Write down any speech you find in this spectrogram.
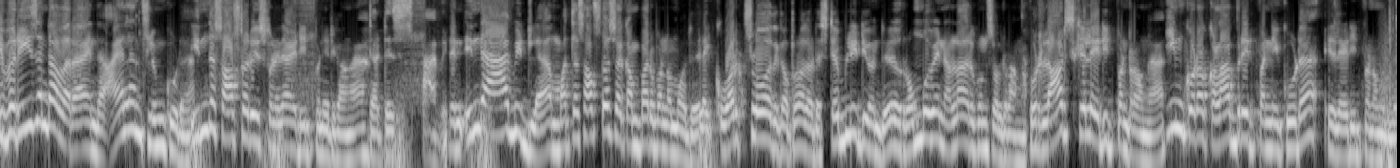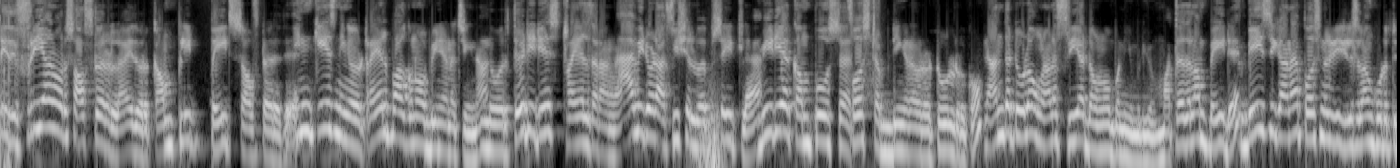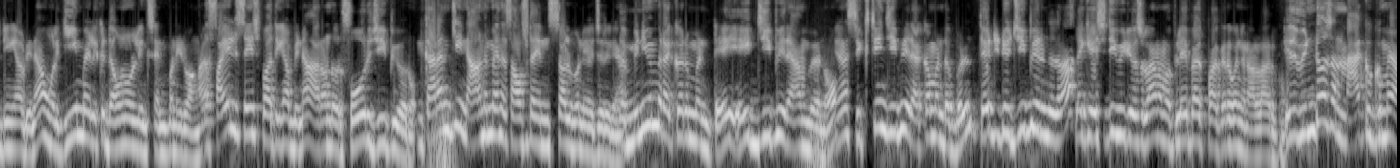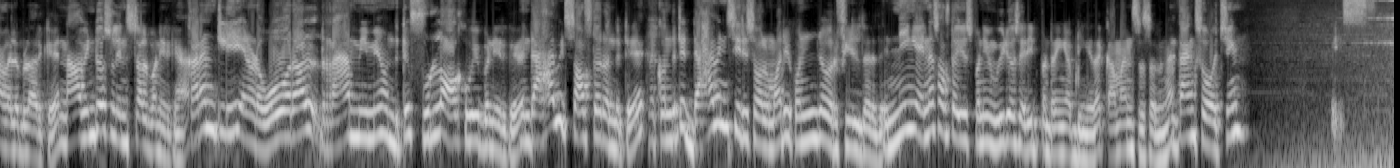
இப்போ ரீசெண்டா வர இந்த ஐலாண்ட் ஃபிலிம் கூட இந்த சாஃப்ட்வேர் யூஸ் பண்ணி தான் எடிட் பண்ணிருக்காங்க. தட் இஸ் ஹேபிட் இந்த ஹேபிட்ல மத்த சாஃப்ட்வேர்ஸை கம்பேர் பண்ணும்போது லைக் ஒர்க் ஃப்ளோ அதுக்கப்புறம் அதோட ஸ்டெபிலிட்டி வந்து ரொம்பவே நல்லா இருக்கும்னு சொல்றாங்க. ஒரு லார்ஜ் ஸ்கேல் எடிட் பண்றவங்க டீம் கூட கொலாபரேட் பண்ணி கூட இதுல எடிட் பண்ண முடியும். இது ஃப்ரீயான ஒரு சாஃப்ட்வேர் இல்ல இது ஒரு கம்ப்ளீட் பெய்ட் சாஃப்ட்வேர் இது. இன் கேஸ் நீங்க ஒரு ட்ரையல் பார்க்கணும் அப்படின்னு நினைச்சீங்கன்னா ஒரு தேர்ட்டி டேஸ் ட்ரையல் தராங்க. ஹேபிட்டோட அஃபிஷியல் வெப்சைட்ல மீடியா கம்போசர் ஃபர்ஸ்ட் அப்படிங்கிற ஒரு டூல் இருக்கும். அந்த டூல உங்களால ஃப்ரீயா டவுன்லோட் பண்ணிக்க முடியும். மத்ததெல்லாம் பெய்டு பேசிக்கான பர்சனல் டீடைல்ஸ் எல்லாம் கொடுத்துட்டீங்க அப்படின்னா உங்களுக்கு இமெயிலுக்கு டவுன்லோட் லிங்க் சென்ட் பண்ணிடுவாங்க. ஃபைல் சைஸ் பாத்தீங்க அப்படின்னா அரௌண்ட் ஒரு ஃபோர் ஜிபி வரும். கரண்ட்லி நானுமே அந்த சாஃப்ட்வேர் இன்ஸ்டால் பண்ணி வச்சிருக்கேன். Minimum requirement eight GB RAM வேணும். ஏன்னா sixteen GB recommendable thirty two GB இருந்ததுன்னா லைக் ஹெச்டி வீடியோஸ் எல்லாம் நம்ம பிளே பேக் பார்க்கறது கொஞ்சம் நல்லா இருக்கும். இது விண்டோஸ் அண்ட் மேக்குக்குமே அவைலபிளா இருக்கு. நான் விண்டோஸ்ல இன்ஸ்டால் பண்ணிருக்கேன். கரண்ட்லி என்னோட ஓவரால் ரேமையுமே வந்துட்டு ஃபுல்லா ஆக்குபை பண்ணிருக்கு இந்த ஹேபிட் சாஃப்ட்வேர் வந்துட்டு எனக்கு வந்துட்டு டேவின் சீரிஸ் ஆல் மாதிரி கொஞ்சம் ஒரு ஃபீல் தருது. நீங்க என்ன சாஃப்ட்வேர் யூஸ் பண்ணி வீடியோஸ் எடிட் பண்றீங்க அப்படிங்கிறத கமெண்ட்ஸ் சொல்லுங்க. தேங்க்ஸ் ஃபார் வாட்சிங்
